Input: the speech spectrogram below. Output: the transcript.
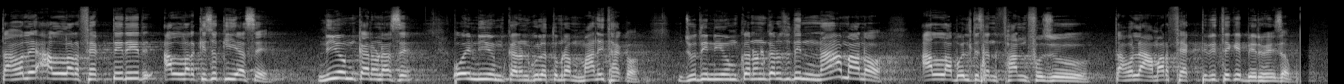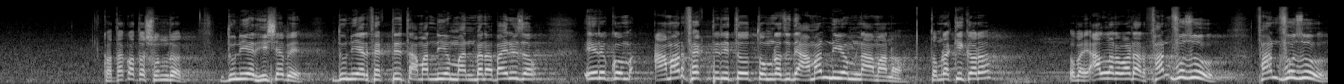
তাহলে আল্লাহর ফ্যাক্টরির আল্লাহর কিছু কি আছে? নিয়ম কানুন আছে। ওই নিয়ম কানুনগুলো তোমরা মানি থাকো। যদি নিয়ম কানুন কারও যদি না মানো, আল্লাহ বলতেছেন, ফান ফুজু, তাহলে আমার ফ্যাক্টরি থেকে বের হয়ে যাও। কথা কত সুন্দর। দুনিয়ার হিসাবে, দুনিয়ার ফ্যাক্টরিতে আমার নিয়ম মানবে না, বাইরে যাও। এরকম আমার ফ্যাক্টরিতেও তোমরা যদি আমার নিয়ম না মানো, তোমরা কি করো? ও ভাই, আল্লাহর অর্ডার ফান ফুজু ফান ফুজু।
